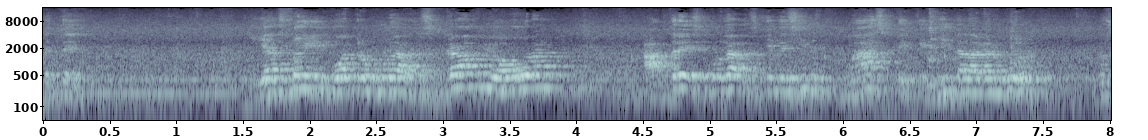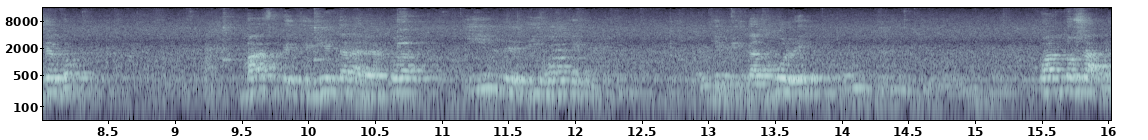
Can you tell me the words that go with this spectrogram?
70. Ya estoy en 4 pulgadas. Cambio ahora a 3 pulgadas, quiere decir más pequeñita la abertura, ¿no es cierto? Más pequeñita la abertura y le digo que, que me calcule. Cuánto sale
